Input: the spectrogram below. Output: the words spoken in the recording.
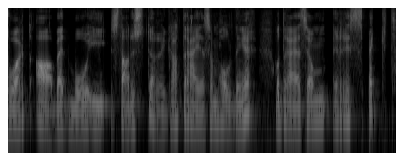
vårt arbeid må i stadig større grad dreie seg om holdninger og dreie seg om respekt.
